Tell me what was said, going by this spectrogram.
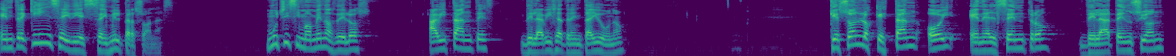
entre 15 y 16 mil personas. Muchísimo menos de los habitantes de la Villa 31, que son los que están hoy en el centro de la atención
